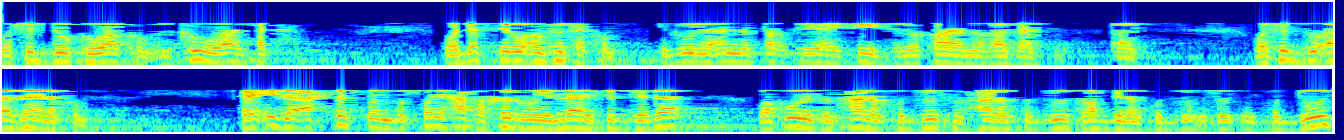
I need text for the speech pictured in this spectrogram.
وسدوا كواكم. الكوة الفتح ودثروا أنفسكم. يقول لأن التغطية يفيد الوقاية من الغازات. وسدوا آذانكم. فإذا أحسستم بالصيحة فخروا لله سجدا وقولوا سبحان القدوس سبحان القدوس ربنا القدوس, القدوس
